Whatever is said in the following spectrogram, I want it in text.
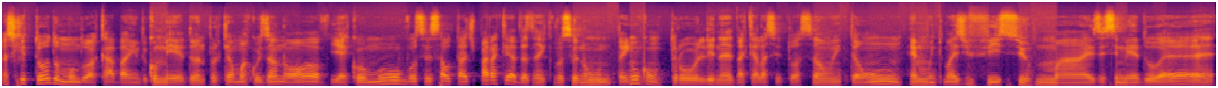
Acho que todo mundo acaba indo com medo, porque é uma coisa nova e é como você saltar de paraquedas, né? Que você não tem um controle, né, daquela situação. Então é muito mais difícil, mas esse medo é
